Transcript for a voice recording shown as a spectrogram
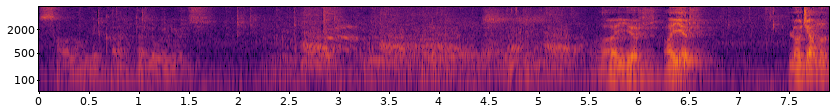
sağlam bir karakterle oynuyoruz. Hayır, hayır. Loca mı?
